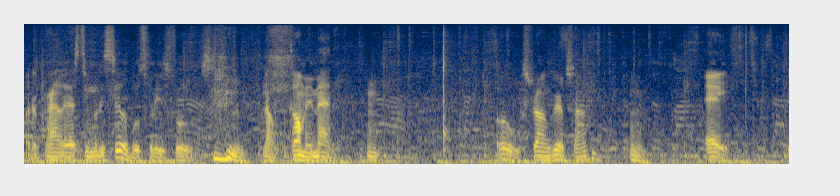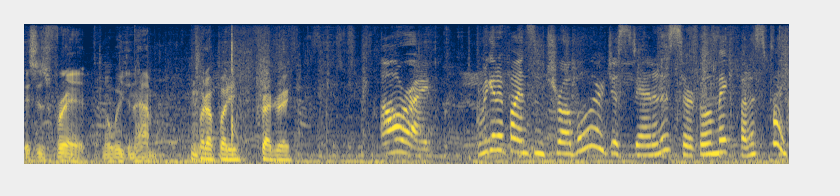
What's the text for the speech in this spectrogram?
but apparently that's too many syllables for these fools. no, call me Manny. Hmm. Oh, strong grips, huh? Hmm. Hey, this is Fred, Norwegian Hammer. What up, buddy? Frederick. All right. Are we gonna find some trouble or just stand in a circle and make fun of Spike?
